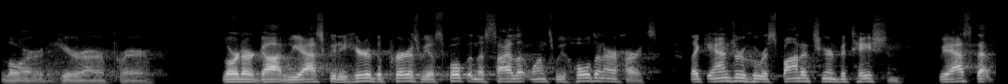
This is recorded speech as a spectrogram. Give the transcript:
Lord, hear our prayer. Lord our God, we ask you to hear the prayers we have spoken, the silent ones we hold in our hearts like Andrew, who responded to your invitation, we ask that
